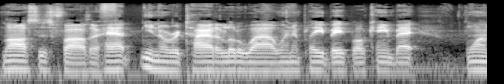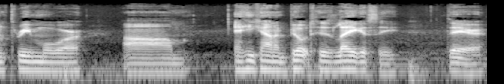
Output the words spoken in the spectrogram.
lost his father, had you know retired a little while, went and played baseball, came back, won three more um, and he kind of built his legacy there.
